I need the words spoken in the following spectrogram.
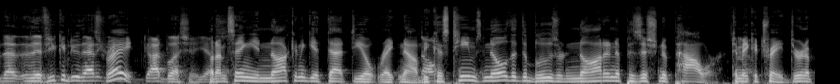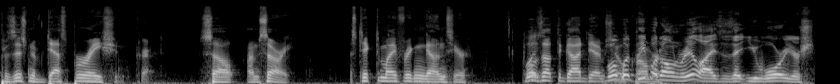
that, and if you can do that, again, right. God bless you. Yes. But I'm saying you're not going to get that deal right now No. because teams know that the Blues are not in a position of power to make a trade. They're in a position of desperation. correct. So I'm sorry. Stick to my freaking guns here. Close out the goddamn show. Well, what people don't realize is that you wore your sh-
